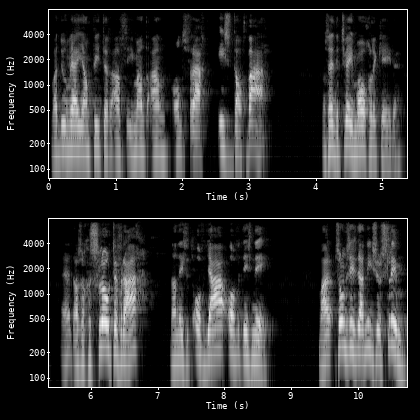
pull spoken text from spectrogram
wat doen wij Jan-Pieter als iemand aan ons vraagt, is dat waar? Dan zijn er twee mogelijkheden. Dat is een gesloten vraag, dan is het of ja of het is nee. Maar soms is dat niet zo slim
